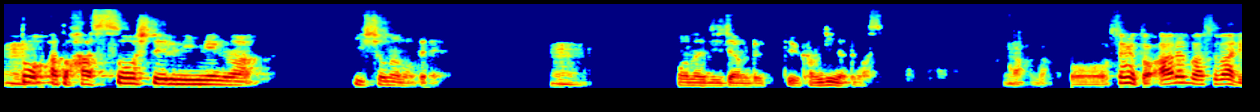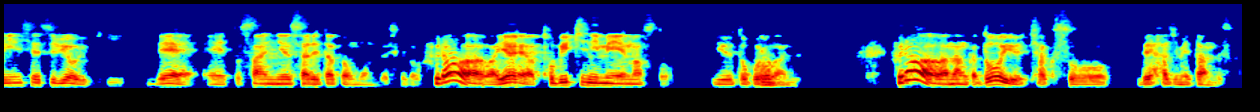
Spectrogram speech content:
うん、と、あと発想している人間が一緒なので、うん、同じジャンルっていう感じになってます。なるほど。そういうと、アルバスは隣接領域で、えっ、ー、と、参入されたと思うんですけど、フラワーはやや飛び地に見えますというところなんです。うん、フラワーはなんかどういう着想で始めたんですか？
